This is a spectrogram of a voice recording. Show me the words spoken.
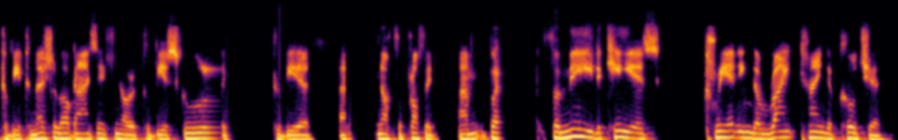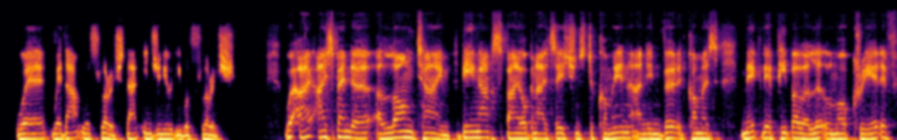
could be a commercial organization or it could be a school, it could be a, a not for profit. Um, but for me, the key is creating the right kind of culture where, where that will flourish, that ingenuity will flourish. Well, I, I spend a, a, long time being asked by organizations to come in and, inverted commas, make their people a little more creative.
